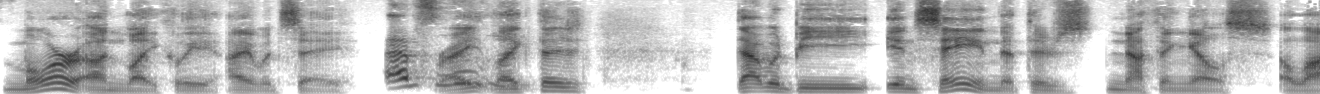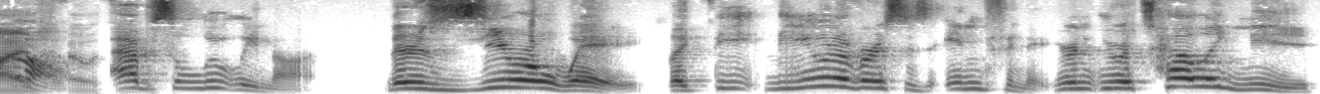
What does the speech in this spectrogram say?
more unlikely, I would say, absolutely. right? Like there's that would be insane that there's nothing else alive no, out there. absolutely not. There's zero way. Like the the universe is infinite. You're you're telling me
